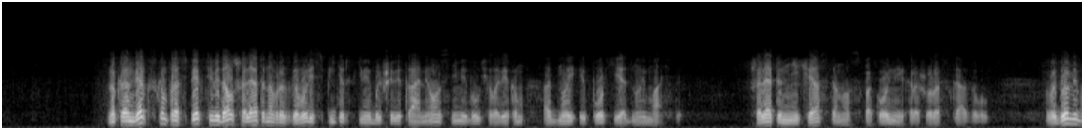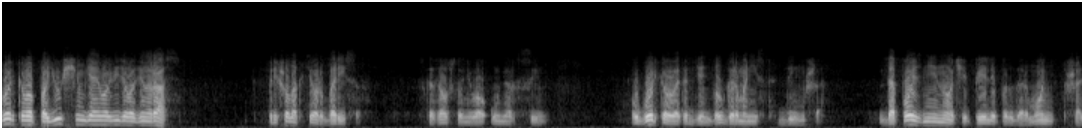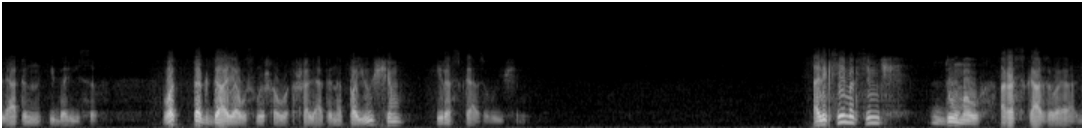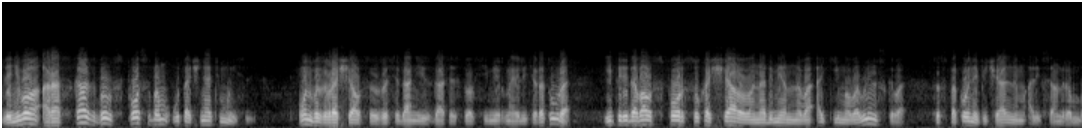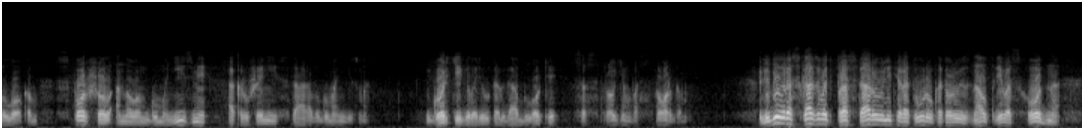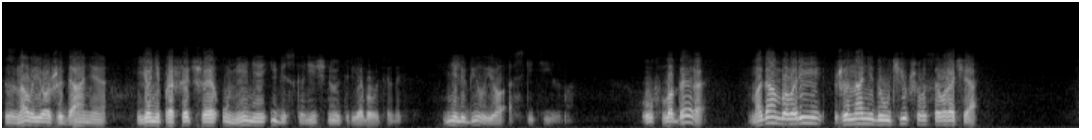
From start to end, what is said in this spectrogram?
На Кранверкском проспекте видал Шаляпина в разговоре с питерскими большевиками. Он с ними был человеком одной эпохи и одной масти. Шаляпин нечасто, но спокойно и хорошо рассказывал. В доме Горького поющим я его видел один раз. Пришел актер Борисов. Сказал, что у него умер сын. У Горького в этот день был гармонист Дымша. До поздней ночи пели под гармонь Шаляпин и Борисов. Тогда я услышал Шаляпина поющим и рассказывающим. Алексей Максимович думал, рассказывая. Для него рассказ был способом уточнять мысль. Он возвращался с заседания издательства Всемирная литература и передавал спор сухощавого надменного Акима Волынского со спокойно печальным Александром Блоком. Спор шел о новом гуманизме, о крушении старого гуманизма. Горький говорил тогда о Блоке со строгим восторгом. Любил рассказывать про старую литературу, которую знал превосходно, знал ее ожидания, ее непрошедшее умение и бесконечную требовательность. Не любил ее аскетизма. У Флобера мадам Бавари жена недоучившегося врача.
